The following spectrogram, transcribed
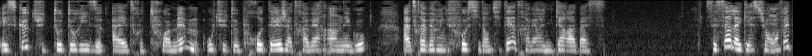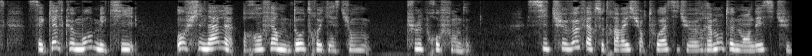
Est-ce que tu t'autorises à être toi-même ou tu te protèges à travers un ego, à travers une fausse identité, à travers une carapace? C'est ça la question. En fait, c'est quelques mots mais qui, au final, renferment d'autres questions plus profondes si tu veux faire ce travail sur toi, si tu veux vraiment te demander si tu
